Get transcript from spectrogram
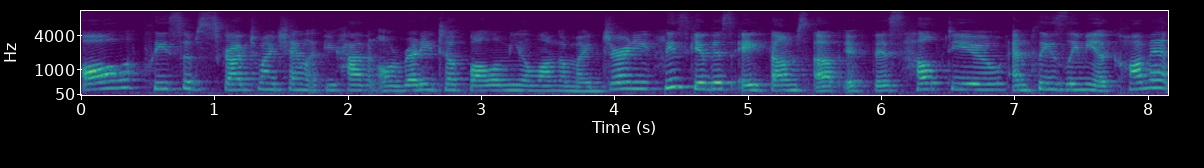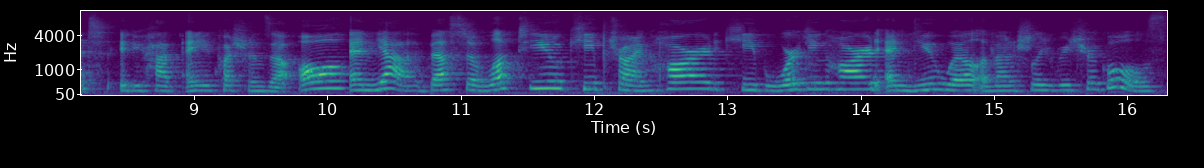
all. Please subscribe to my channel if you haven't already to follow me along on my journey. Please give this a thumbs up if this helped you and please leave me a comment if you have any questions at all. And yeah, best of luck to you. Keep trying hard, keep working hard, and you will eventually reach your goals.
